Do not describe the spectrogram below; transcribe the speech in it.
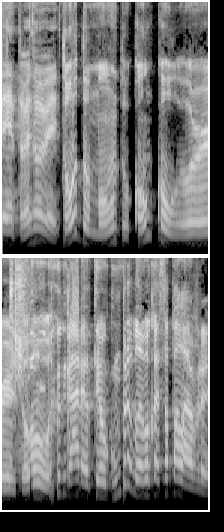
Tenta, mais uma vez. Todo mundo concordou. Cara, eu tenho algum problema com essa palavra.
